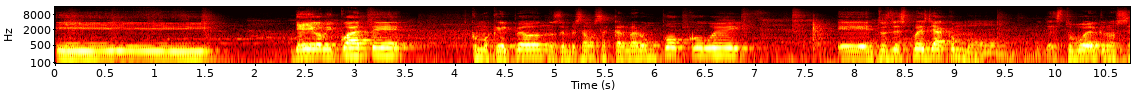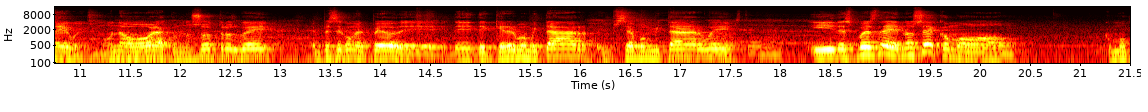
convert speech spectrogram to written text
Y ya llegó mi cuate, como que el pedo nos empezamos a calmar un poco, güey. Eh, entonces después ya como estuvo él, no sé, güey, como una hora con nosotros, güey. Empecé con el pedo de, de, de querer vomitar, empecé a vomitar, güey. No. Y después de, no sé, como. Como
